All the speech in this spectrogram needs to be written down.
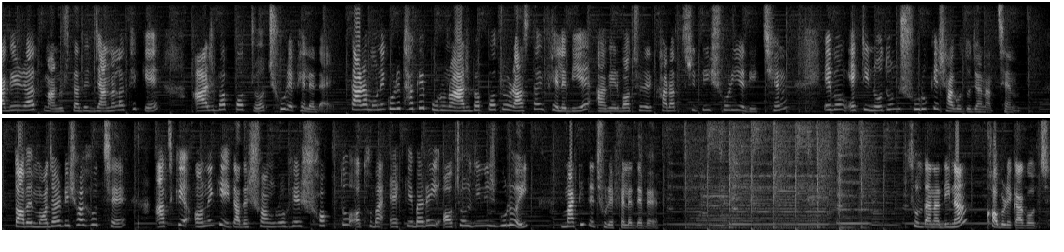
আগের রাত মানুষ তাদের জানালা থেকে আসবাবপত্র ছুঁড়ে ফেলে দেয়। তারা মনে করে থাকে, পুরনো আসবাবপত্র রাস্তায় ফেলে দিয়ে আগের বছরের খারাপ স্মৃতি সরিয়ে দিচ্ছেন এবং একটি নতুন শুরুকে স্বাগত জানাচ্ছেন। তবে মজার বিষয় হচ্ছে, আজকে অনেকেই তাদের সংগ্রহের শক্ত অথবা একেবারেই অচল জিনিসগুলোই মাটিতে ছুঁড়ে ফেলে দেবে। সুলতানা দিনা, খবরের কাগজ।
